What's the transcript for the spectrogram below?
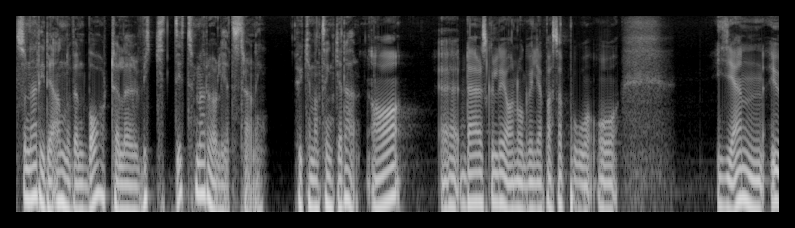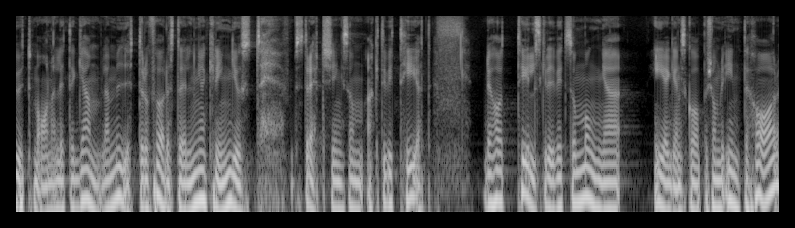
Så när är det användbart eller viktigt med rörlighetsträning? Hur kan man tänka där? Ja, eh, där skulle jag nog vilja passa på att igen utmana lite gamla myter och föreställningar kring just stretching som aktivitet. Det har tillskrivits så många egenskaper som det inte har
